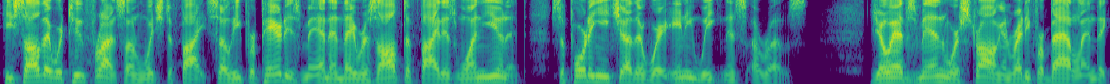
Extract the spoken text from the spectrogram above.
He saw there were two fronts on which to fight, so he prepared his men and they resolved to fight as one unit, supporting each other where any weakness arose. Joab's men were strong and ready for battle, and the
